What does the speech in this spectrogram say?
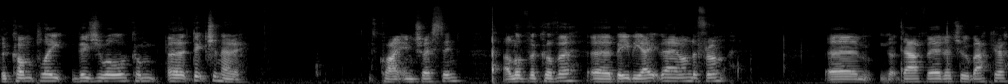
The Complete Visual Com uh, Dictionary. It's quite interesting. I love the cover. Uh, BB-8 there on the front. Um, you got Darth Vader, Chewbacca,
